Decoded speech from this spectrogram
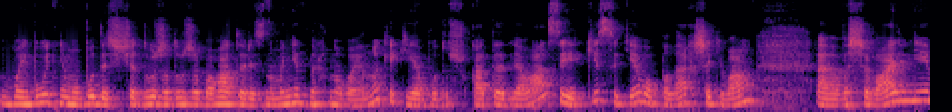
в майбутньому буде ще дуже-дуже багато різноманітних новинок, які я буду шукати для вас, і які суттєво полегшать вам е, вишивальні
